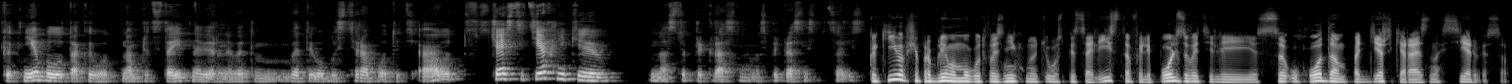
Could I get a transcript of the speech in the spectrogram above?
как не было, так и вот нам предстоит, наверное, в, этом, в этой области работать. А вот в части техники у нас все прекрасно, у нас прекрасный специалист. Какие вообще проблемы могут возникнуть у специалистов или пользователей с уходом поддержки разных сервисов?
